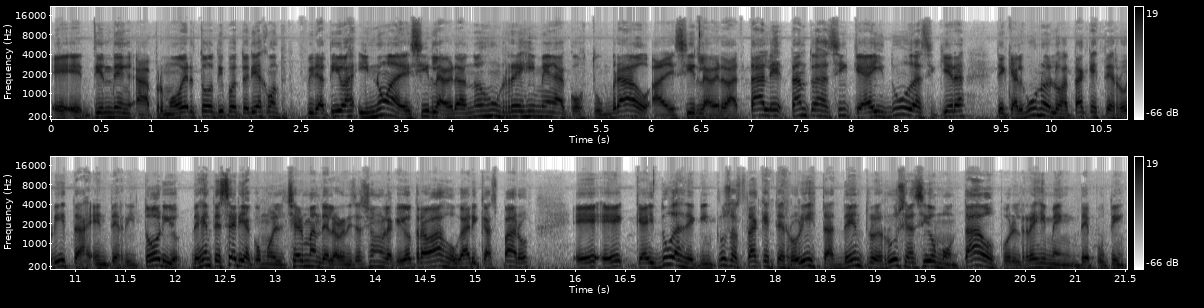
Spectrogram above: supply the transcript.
Tienden a promover todo tipo de teorías conspirativas y no a decir la verdad. No es un régimen acostumbrado a decir la verdad. Tal tanto es así que hay dudas siquiera de que algunos de los ataques terroristas en territorio de gente seria como el chairman de la organización en la que yo trabajo, Gary Kasparov, eh, eh, que hay dudas de que incluso ataques terroristas dentro de Rusia han sido montados por el régimen de Putin.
